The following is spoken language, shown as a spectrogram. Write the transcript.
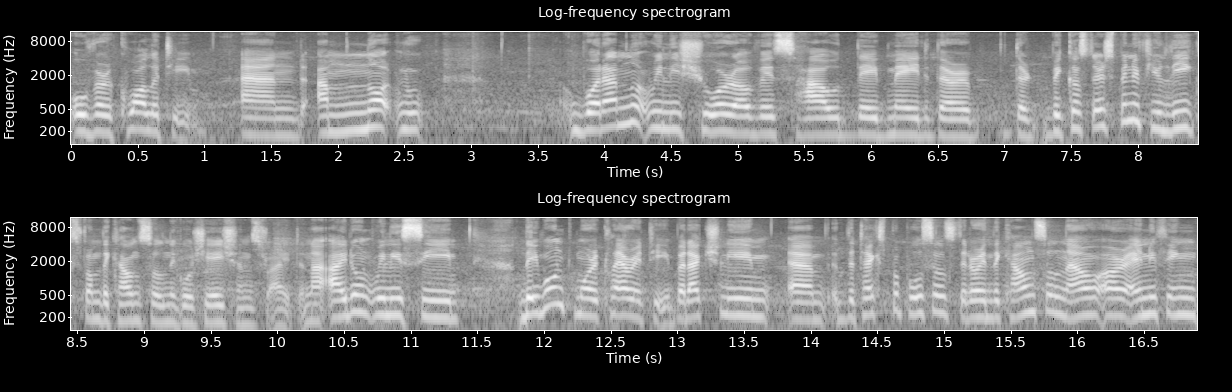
over quality, and I'm not. What I'm not really sure of is how they've made their, their because there's been a few leaks from the council negotiations, right? And I, I don't really see. They want more clarity, but actually, um, the text proposals that are in the council now are anything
